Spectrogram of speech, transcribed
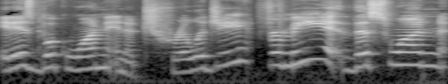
It is book one in a trilogy. For me, this one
